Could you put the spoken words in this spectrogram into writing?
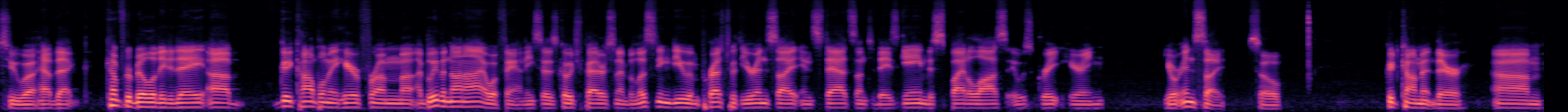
to uh, have that comfortability today. Uh, good compliment here from uh, I believe a non-Iowa fan. He says, "Coach Patterson, I've been listening to you, impressed with your insight and stats on today's game. Despite a loss, it was great hearing your insight." So, good comment there. Um,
